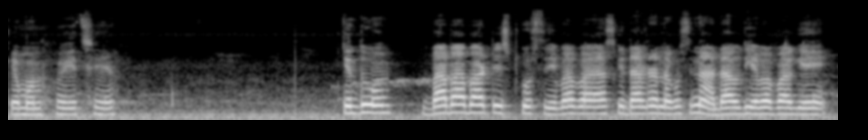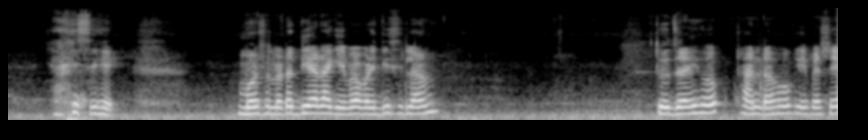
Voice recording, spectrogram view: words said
কেমন হয়েছে। কিন্তু বাবা আবার টেস্ট করছে। বাবা আজকে ডাল রান্না করছে না, ডাল দিয়ে বাবা আগে খাইছে। মশলাটা দেওয়ার আগে বাবারে দিয়েছিলাম তো যাই হোক, ঠান্ডা হোক এই পাশে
